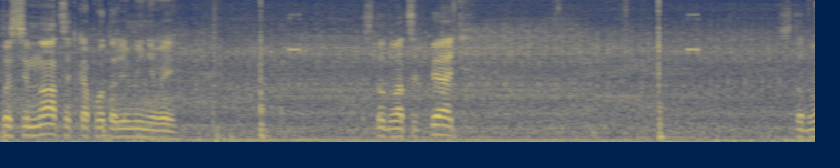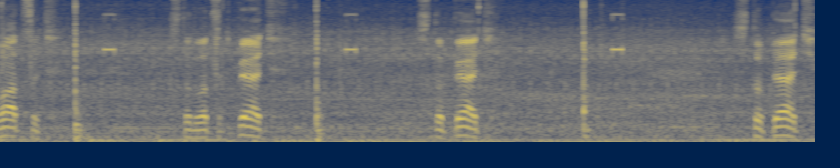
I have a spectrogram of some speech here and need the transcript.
117 капот алюмінієвий. 125. 120. 125. 105. 105.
